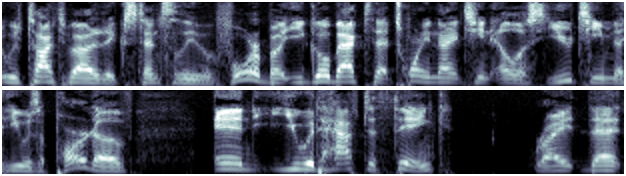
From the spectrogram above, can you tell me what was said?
we've talked about it extensively before, but you go back to that 2019 LSU team that he was a part of, and you would have to think, right, that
